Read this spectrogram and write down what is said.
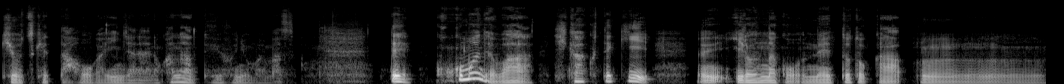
気をつけた方がいいんじゃないのかなというふうに思います。で、ここまでは比較的いろんなこうネットとか、うん、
